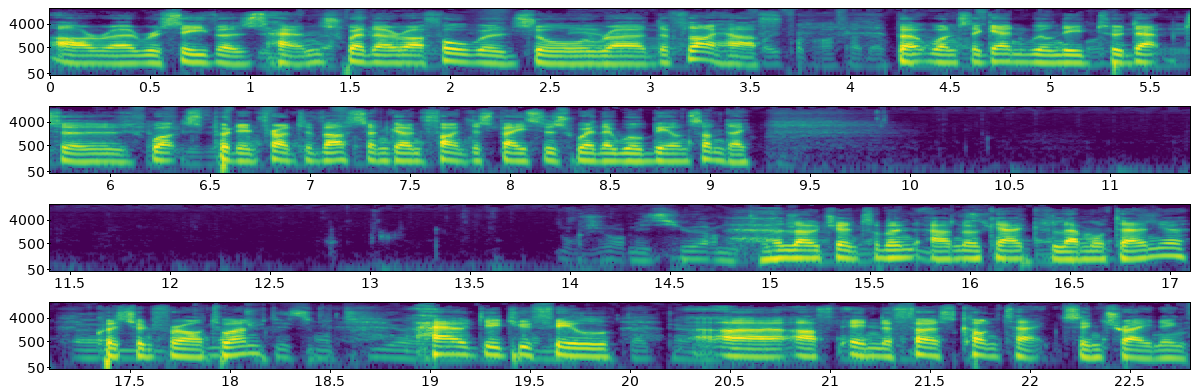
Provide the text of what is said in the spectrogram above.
our uh, receivers' hands, whether our forwards or uh, the fly half. But once again, we'll need to adapt to what's put in front of us and go and find the spaces where they will be on Sunday. Hello, gentlemen. Arnaud Cac, La Montagne. Question for Antoine. How did you feel uh, in the first contacts in training?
